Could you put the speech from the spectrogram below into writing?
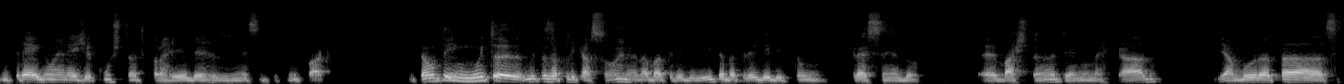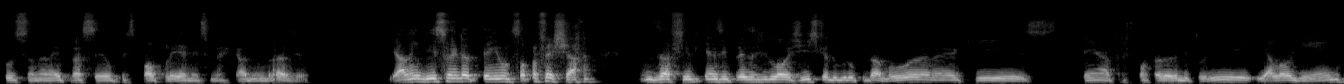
entregue uma energia constante para a rede e reduzir esse tipo de impacto. Então, tem muita, muitas aplicações né, na bateria de lítio. A bateria de lítio estão crescendo é, bastante no mercado e a Moura está se posicionando aí para ser o principal player nesse mercado no Brasil. E além disso, ainda tenho, só para fechar, um desafio que tem as empresas de logística do grupo da Moura, né, que tem a transportadora Bituri e a LogM,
